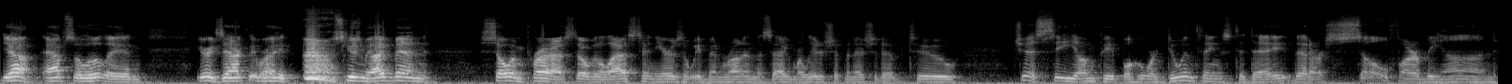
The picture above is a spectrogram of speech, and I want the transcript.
Yeah, absolutely. And you're exactly right. Excuse me. I've been so impressed over the last 10 years that we've been running the Sagamore Leadership Initiative to just see young people who are doing things today that are so far beyond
